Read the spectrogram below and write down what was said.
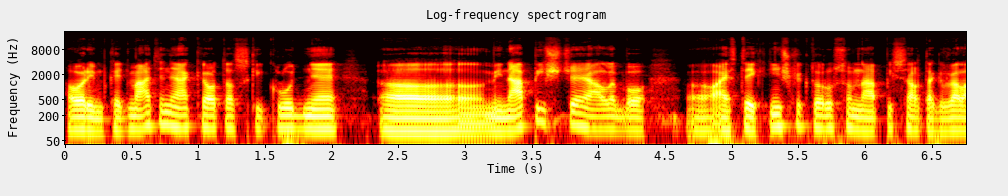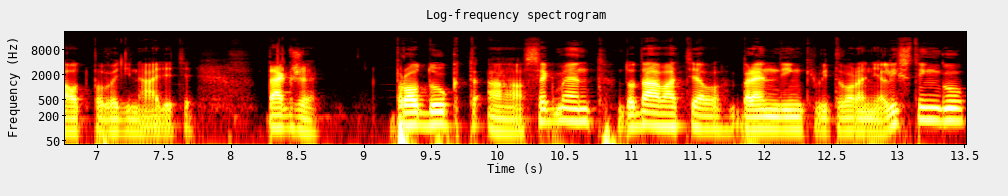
Hovorím, keď máte nejaké otázky, kľudne uh, mi napíšte, alebo aj v tej knižke, ktorú som napísal, tak veľa odpovedí nájdete. Takže produkt a segment, dodávateľ, branding, vytvorenie listingu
